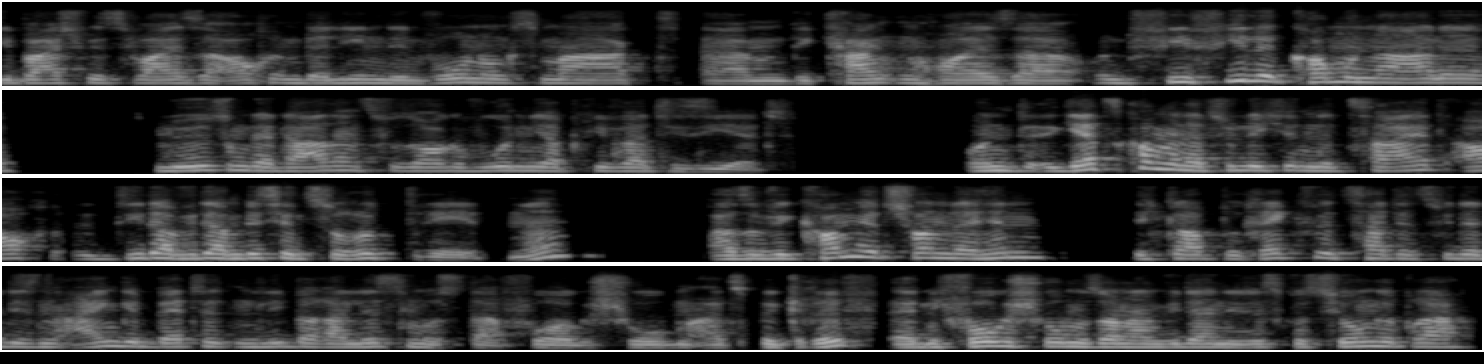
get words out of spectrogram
die beispielsweise auch in Berlin den Wohnungsmarkt, ähm, die Krankenhäuser und viel, viele kommunale Lösungen der Daseinsvorsorge wurden ja privatisiert. Und jetzt kommen wir natürlich in eine Zeit auch, die da wieder ein bisschen zurückdreht. Ne? Also wir kommen jetzt schon dahin, ich glaube, Reckwitz hat jetzt wieder diesen eingebetteten Liberalismus da vorgeschoben als Begriff, äh, nicht vorgeschoben, sondern wieder in die Diskussion gebracht,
